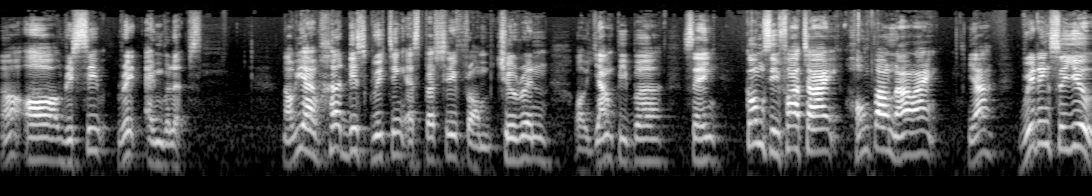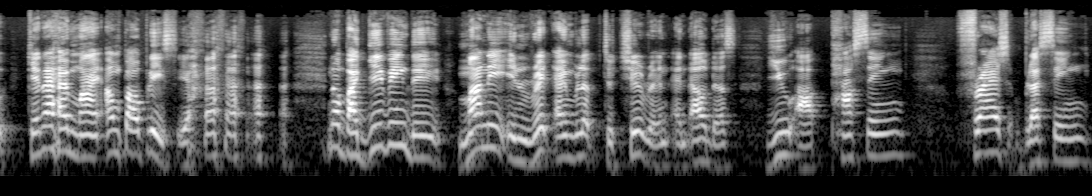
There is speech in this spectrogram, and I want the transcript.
uh, or receive red envelopes? Now we have heard this greeting, especially from children or young people, saying, "Gong? Yeah, greetings to you. Can I have my angbao, please? Yeah. no, by giving the money in red envelope to children and elders, you are passing fresh blessing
